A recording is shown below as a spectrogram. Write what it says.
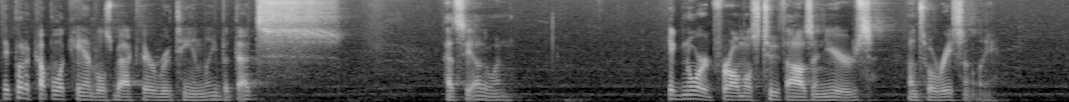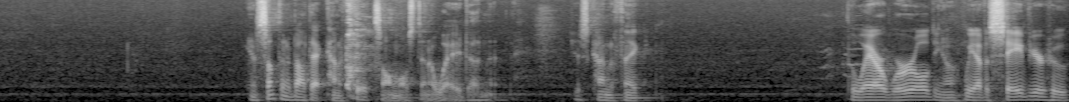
they put a couple of candles back there routinely, but that's, that's the other one. Ignored for almost 2,000 years until recently. You know, something about that kind of fits almost in a way, doesn't it? Just kind of think, the way our world, you know, we have a Savior who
